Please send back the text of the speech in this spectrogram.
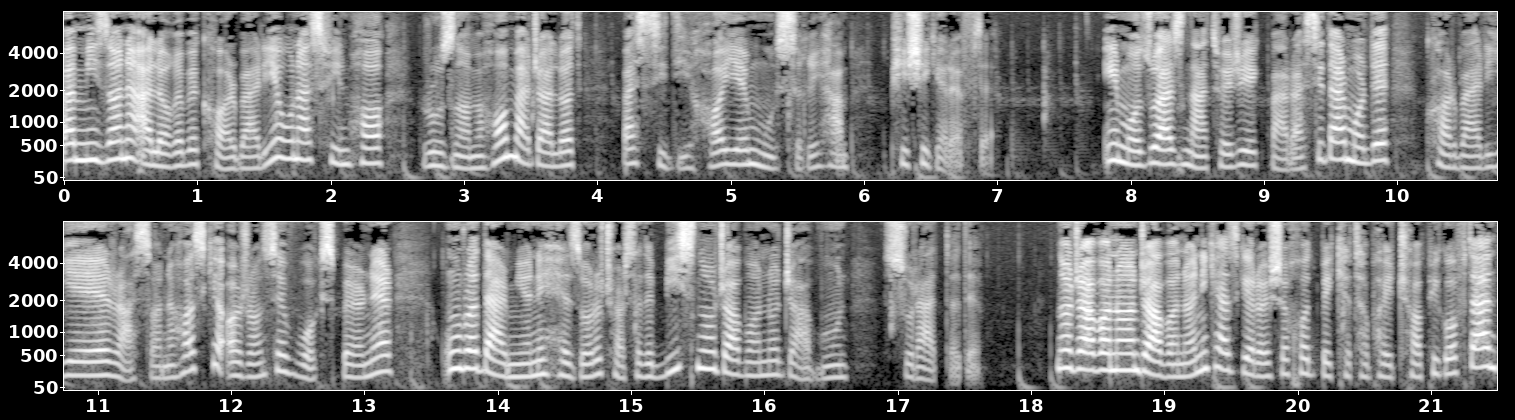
و میزان علاقه به کاربری اون از فیلم ها، روزنامه ها، مجلات و سیدی های موسیقی هم پیشی گرفته. این موضوع از نتایج یک بررسی در مورد کاربری رسانه هاست که آژانس وکس برنر اون را در میان 1420 نوجوان و جوان صورت داده. نوجوانان جوانانی که از گرایش خود به کتاب های چاپی گفتند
